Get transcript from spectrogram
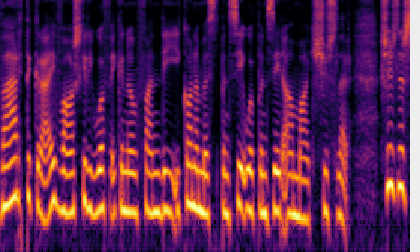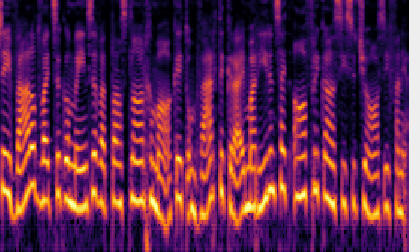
werk te kry, waarsku die hoofekonoom van die Economist.co.za, Mike Schuessler. Schuessler sê wêreldwyd sukkel mense wat pas klaar gemaak het om werk te kry, maar hier in Suid-Afrika is die situasie van die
